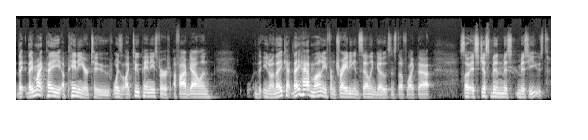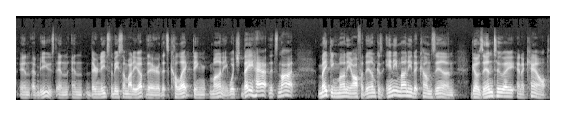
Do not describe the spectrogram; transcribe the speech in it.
they, they might pay a penny or two, was it like two pennies for a five gallon? You know, they, can, they have money from trading and selling goats and stuff like that. So it's just been mis- misused and abused. And, and there needs to be somebody up there that's collecting money, which they have, that's not making money off of them because any money that comes in goes into a, an account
